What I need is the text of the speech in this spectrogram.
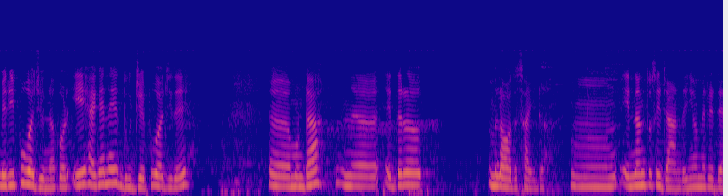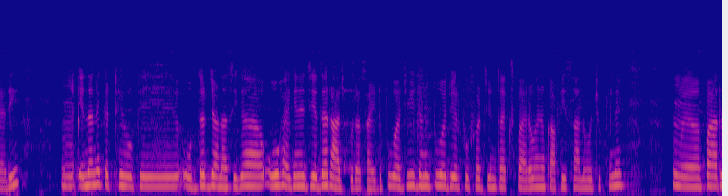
ਮੇਰੀ ਭੂਆ ਜੀ ਉਹਨਾਂ ਕੋਲ। ਇਹ ਹੈਗੇ ਨੇ ਦੂਜੇ ਭੂਆ ਜੀ ਦੇ ਮੁੰਡਾ ਇੱਧਰ ਮਲੌਦ ਸਾਈਡ ਇਹਨਾਂ ਨੂੰ ਤੁਸੀਂ ਜਾਣਦੇ ਹੀ ਹੋ ਮੇਰੇ ਡੈਡੀ। ਇਹਨਾਂ ਨੇ ਇਕੱਠੇ ਹੋ ਕੇ ਉੱਧਰ ਜਾਣਾ ਸੀਗਾ। ਉਹ ਹੈਗੇ ਨੇ ਜੀ ਇੱਧਰ ਰਾਜਪੁਰਾ ਸਾਈਡ ਭੂਆ ਜੀ, ਜਾਣੀ ਭੂਆ ਜੀ ਔਰ ਫੁੱਫੜ ਜੀ ਨੂੰ ਤਾਂ ਐਕਸਪਾਇਰ ਹੋਏ ਨੂੰ, ਕਾਫੀ ਸਾਲ ਹੋ ਚੁੱਕੇ ਨੇ। ਪਰ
